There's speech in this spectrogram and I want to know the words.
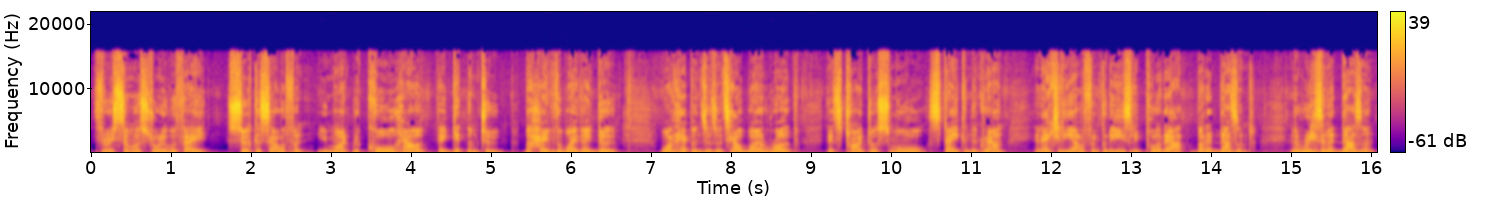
It's a very similar story with a circus elephant. You might recall how they get them to behave the way they do what happens is it's held by a rope that's tied to a small stake in the ground. And actually, the elephant could easily pull it out, but it doesn't. And the reason it doesn't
